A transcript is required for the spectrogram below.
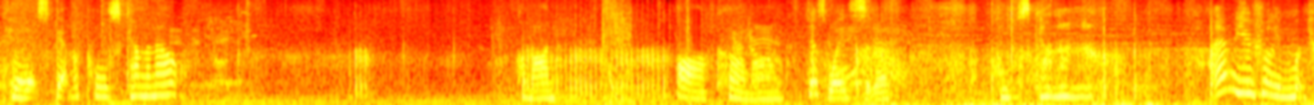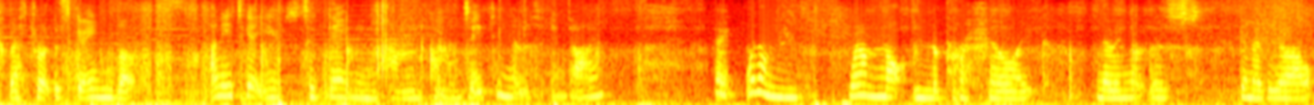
Okay, let's get my pulse cannon out. Come on. Oh, come on. Just wasted a pulse cannon. I am usually much better at this game, but I need to get used to gaming and commentating at the time. Like when I'm when I'm not under pressure, like knowing that there's gonna be about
